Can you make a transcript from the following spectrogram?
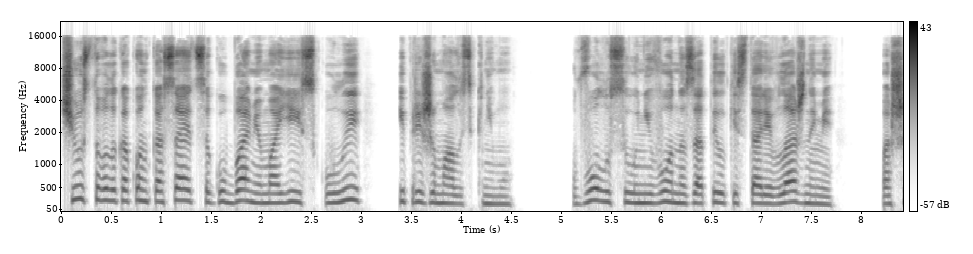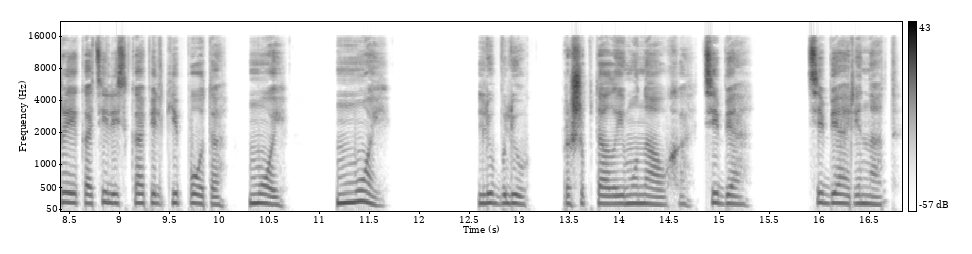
Чувствовала, как он касается губами моей скулы и прижималась к нему. Волосы у него на затылке стали влажными, по шее катились капельки пота. Мой, мой. «Люблю», – прошептала ему на ухо, – «тебя, тебя, Ренат.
